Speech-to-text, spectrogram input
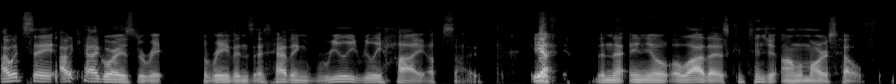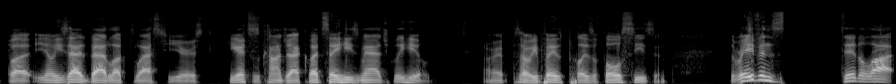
I would say I would categorize the Ra- the Ravens as having really really high upside. Yeah. Then that and you know a lot of that is contingent on Lamar's health, but you know he's had bad luck the last two years. He gets his contract. Let's say he's magically healed. All right, so he plays plays a full season. The Ravens did a lot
